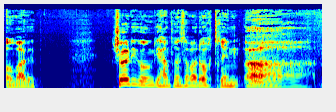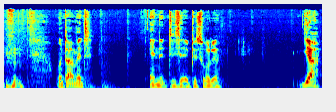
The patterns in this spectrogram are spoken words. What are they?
Oh, wartet. Entschuldigung, die Handbremse war doch drin. Oh. Und damit endet diese Episode. Ja.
